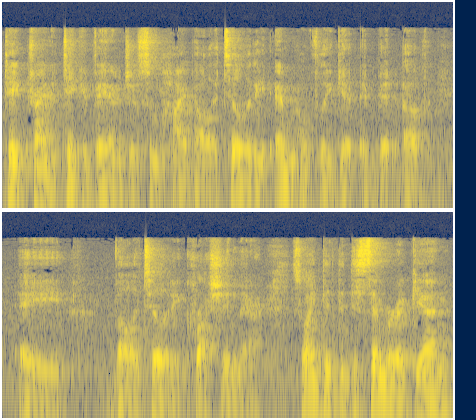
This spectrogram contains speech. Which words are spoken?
take trying to take advantage of some high volatility and hopefully get a bit of a volatility crush in there. So I did the December again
